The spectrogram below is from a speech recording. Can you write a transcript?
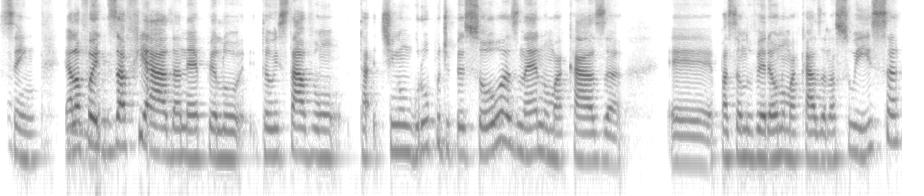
Sim, ela foi desafiada, né, pelo... Então estavam... ta- Tinha um grupo de pessoas, né, numa casa, é, passando o verão numa casa na Suíça,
